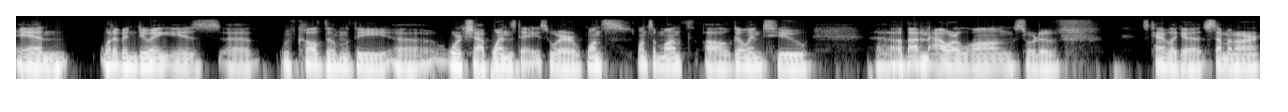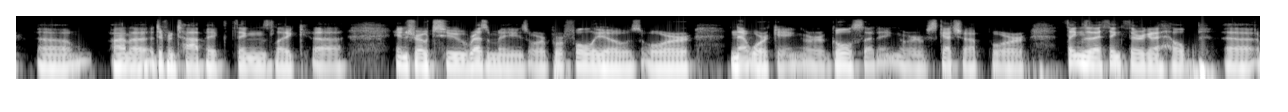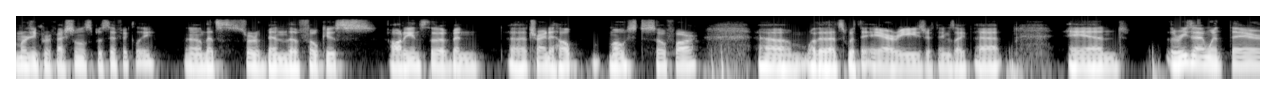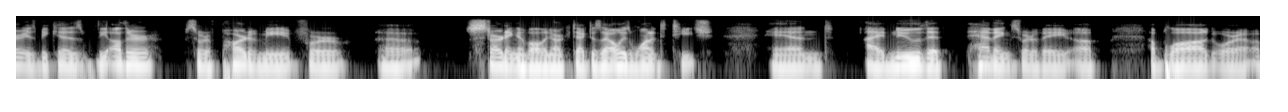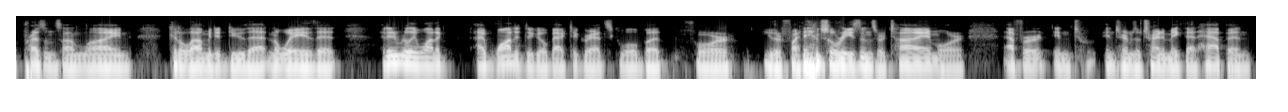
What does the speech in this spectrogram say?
And what I've been doing is uh, we've called them the uh, workshop Wednesdays, where once once a month I'll go into uh, about an hour long sort of it's kind of like a seminar um, on a, a, different topic, things like uh, intro to resumes or portfolios or networking or goal setting or SketchUp or things that I think they're going to help uh, emerging professionals specifically. Um, that's sort of been the focus audience that I've been uh, trying to help most so far, um, whether that's with the AREs or things like that. And the reason I went there is because the other sort of part of me for uh, starting Evolving Architect is I always wanted to teach, and I knew that having sort of a a, a blog or a, a, presence online could allow me to do that in a way that I didn't really want to I wanted to go back to grad school, but for either financial reasons or time or effort in t- in terms of trying to make that happen,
